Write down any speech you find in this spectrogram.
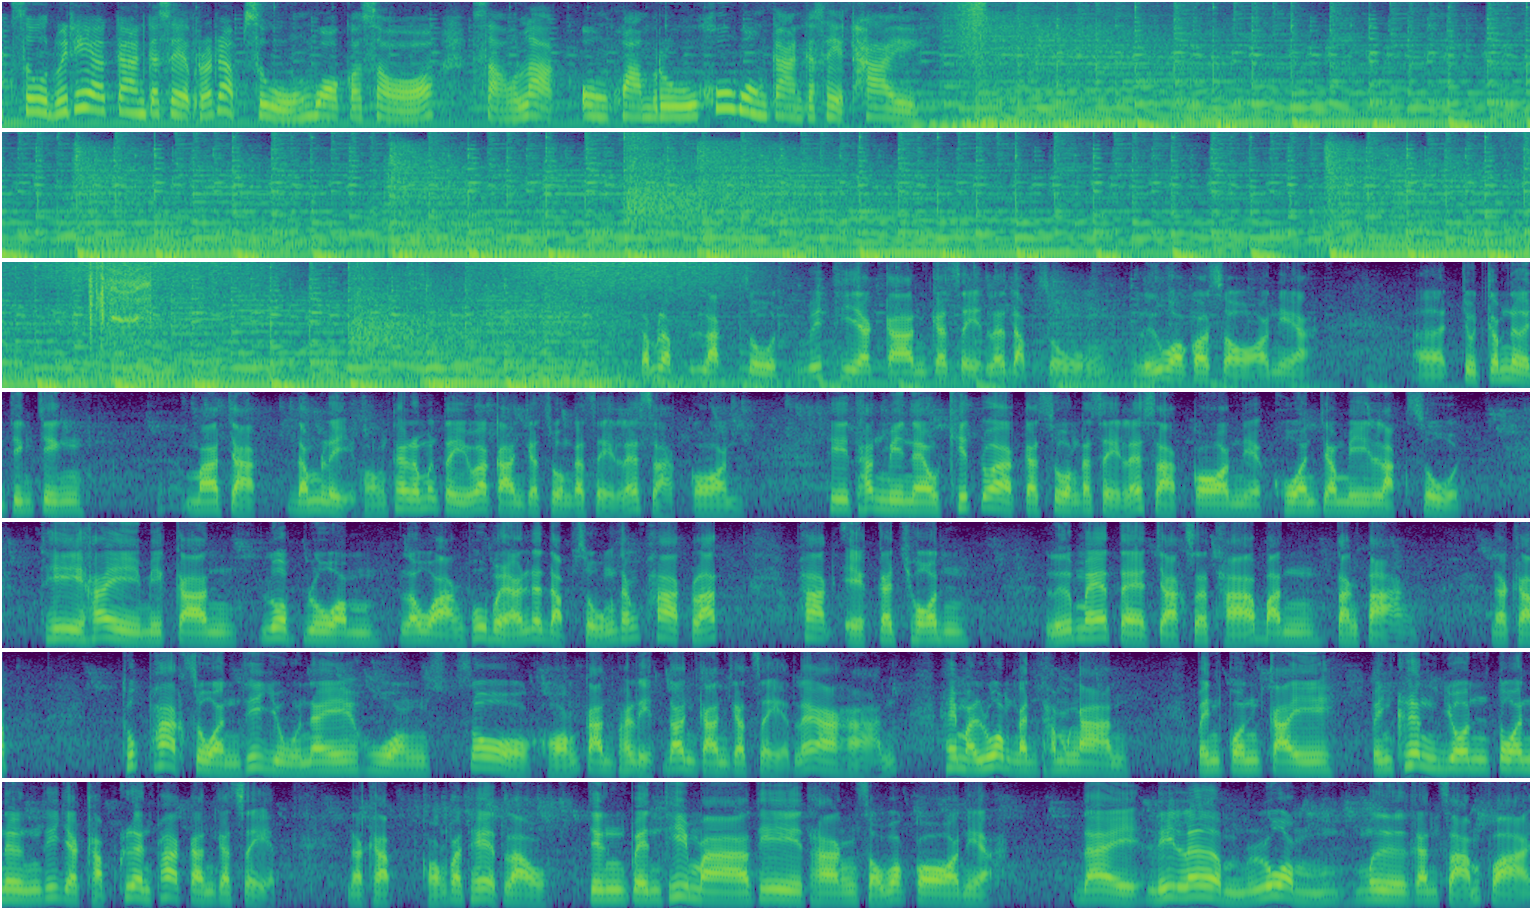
ลักสูตรวิทยาการเกษตรระดับสูง วกศ เสาหลัก องค์ความรู้คู่วงการเกษตรไทยสำหรับหลักสูตรวิทยาการเกษตรระดับสูง หรือวกศเนี่ย จุดกำเนิดจริง ๆมาจากดำริของท่านรัฐมนตรีว่าการกระทรวงเกษตรและสหกรณ์ที่ท่านมีแนวคิดว่ากระทรวงเกษตรและสหกรณ์เนี่ยควรจะมีหลักสูตร ที่ให้มีการรวบรวมระหว่างผู้บริหารระดับสูงทั้งภาครัฐ ภาคเอกชน หรือแม้แต่จากสถาบันต่างๆนะครับทุกภาคส่วนที่อยู่ในห่วงโซ่ของการผลิตด้านการเกษตรและอาหาร ให้มาร่วมกันทำงาน เป็นนกลไก เป็นเครื่องยนต์ตัวหนึ่งที่จะขับเคลื่อนภาคการเกษตรนะครับของประเทศเราจึงเป็นที่มาที่ทางสวกเนี่ยได้ริเริ่มร่วมมือกัน 3 ฝ่าย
